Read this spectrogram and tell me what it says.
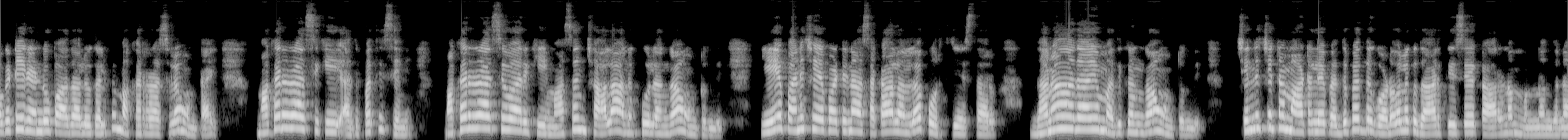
ఒకటి రెండు పాదాలు కలిపి మకర రాశిలో ఉంటాయి. మకర రాశికి అధిపతి శని. మకర రాశి వారికి మాసం చాలా అనుకూలంగా ఉంటుంది. ఏ పని చేపట్టినా సకాలంలో పూర్తి చేస్తారు. ధన ఆదాయం అధికంగా ఉంటుంది. చిన్న చిన్న మాటలే పెద్ద పెద్ద గొడవలకు దారితీసే కారణం ఉన్నందున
